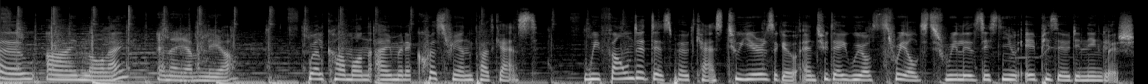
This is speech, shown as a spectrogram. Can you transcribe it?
Hello, I'm Lorelai. And I am Leah. Welcome on I'm an Equestrian podcast. We founded this podcast two years ago, and today we are thrilled to release this new episode in English.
